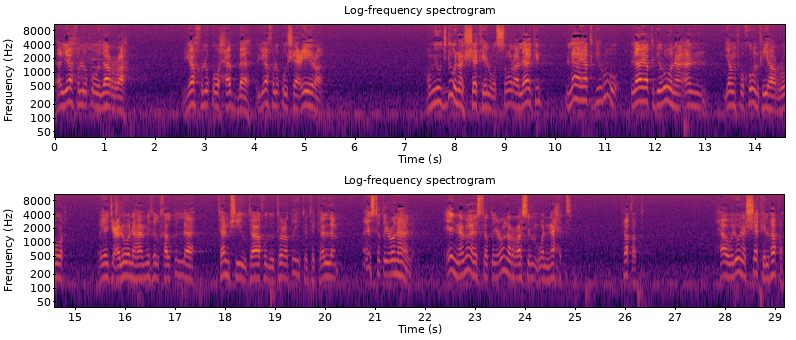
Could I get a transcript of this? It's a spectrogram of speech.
فليخلقوا ذرة ليخلقوا حبة ليخلقوا شعيرة. هم يوجدون الشكل والصورة لكن لا يقدرون لا يقدرون أن ينفخون فيها الروح ويجعلونها مثل خلق الله تمشي وتأخذ وتعطي وتتكلم. ما يستطيعون هذا. إنما يستطيعون الرسم والنحت فقط. يحاولون الشكل فقط.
